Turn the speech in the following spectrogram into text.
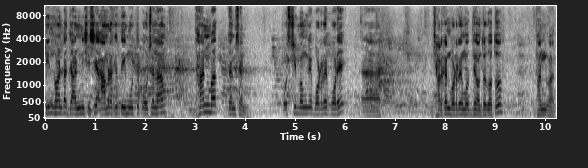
তিন ঘণ্টা জার্নি শেষে আমরা কিন্তু এই মুহূর্তে পৌঁছালাম ধানবাদ জাংশন পশ্চিমবঙ্গে বর্ডারে আহ, ঝাড়খণ্ড বর্ডারের মধ্যে অন্তর্গত ধানবাদ।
